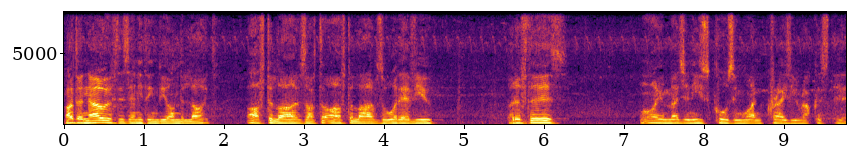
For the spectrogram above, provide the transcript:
I don't know if there's anything beyond the light. Afterlives after afterlives or whatever you. But if there is, well, I imagine he's causing one crazy ruckus there.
